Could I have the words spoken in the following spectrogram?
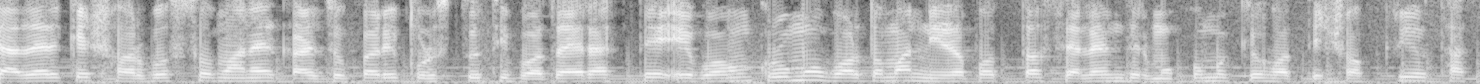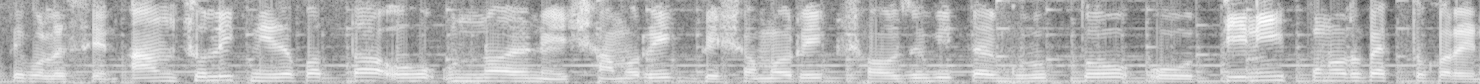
তাদেরকে সর্বোচ্চ মানের কার্যকরী প্রস্তুতি বজায় রাখতে এবং ক্রমবর্ধমান নিরাপত্তা চ্যালেঞ্জের মুখোমুখি হতে সক্রিয় থাকতে বলেছেন। আঞ্চলিক নিরাপত্তা ও উন্নয়নে সামরিক, বেসামরিক সহযোগিতার গুরুত্ব ও তিনি পুনর্ব্যক্ত করেন।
